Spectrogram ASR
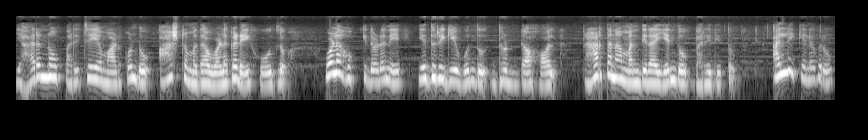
ಯಾರನ್ನೋ ಪರಿಚಯ ಮಾಡಿಕೊಂಡು ಆಶ್ರಮದ ಒಳಗಡೆ ಹೋದ್ಲು. ಒಳ ಹೊಕ್ಕಿದೊಡನೆ ಎದುರಿಗೆ ಒಂದು ದೊಡ್ಡ ಹಾಲ್, ಪ್ರಾರ್ಥನಾ ಮಂದಿರ ಎಂದು ಬರೆದಿತ್ತು. ಅಲ್ಲಿ ಕೆಲವರು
